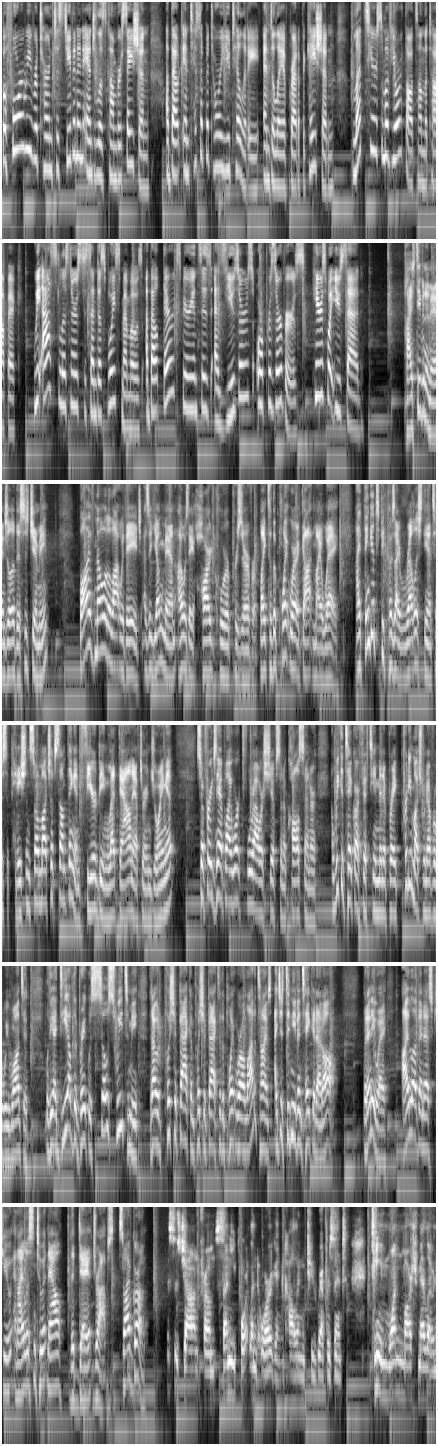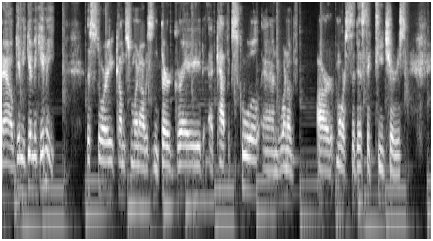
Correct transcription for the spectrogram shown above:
Before we return to Stephen and Angela's conversation about anticipatory utility and delay of gratification, let's hear some of your thoughts on the topic. We asked listeners to send us voice memos about their experiences as users or preservers. Here's what you said Hi, Stephen and Angela. This is Jimmy. While I've mellowed a lot with age, as a young man, I was a hardcore preserver, like to the point where it got in my way. I think it's because I relished the anticipation so much of something and feared being let down after enjoying it. So, for example, I worked four hour shifts in a call center, and we could take our 15 minute break pretty much whenever we wanted. Well, the idea of the break was so sweet to me that I would push it back and push it back to the point where a lot of times I just didn't even take it at all. But anyway, I love NSQ and I listen to it now the day it drops. So I've grown. This is John from sunny Portland, Oregon, calling to represent Team One Marshmallow Now. Gimme, gimme, gimme. This story comes from when I was in third grade at Catholic school, and one of our more sadistic teachers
